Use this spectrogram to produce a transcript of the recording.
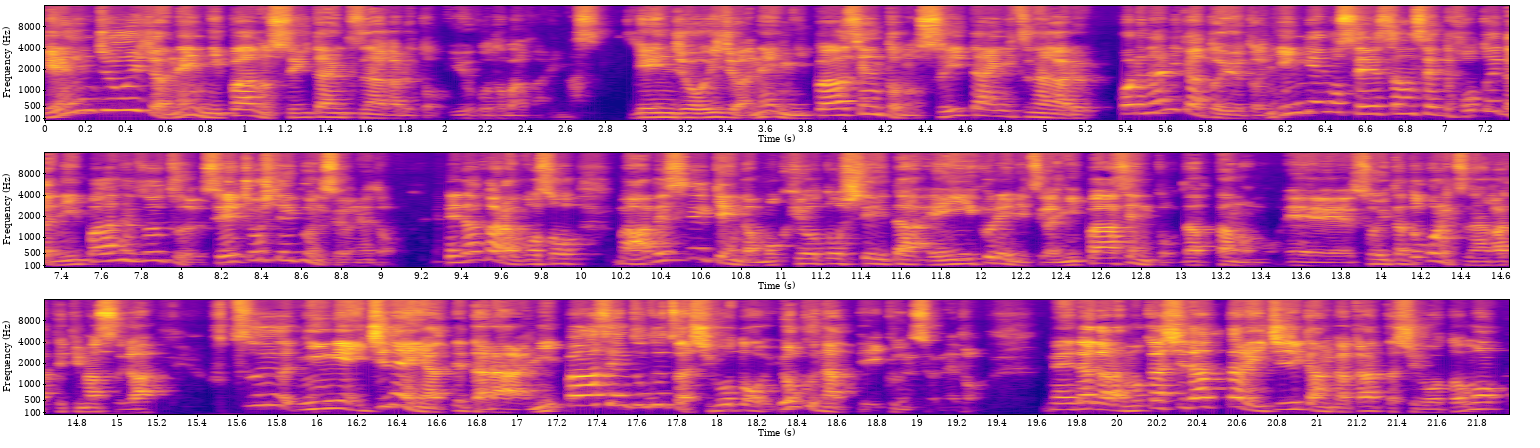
現状維持は年2%の衰退につながるという言葉があります。現状維持は年2%の衰退につながる。これ何かというと、人間の生産性ってほっといたら2%ずつ成長していくんですよねと。だからこそ、まあ、安倍政権が目標としていたインフレ率が2%だったのも、えー、そういったところにつながってきますが、普通人間1年やってたら2%ずつは仕事良くなっていくんですよねと。ね、だから昔だったら1時間かかった仕事も、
